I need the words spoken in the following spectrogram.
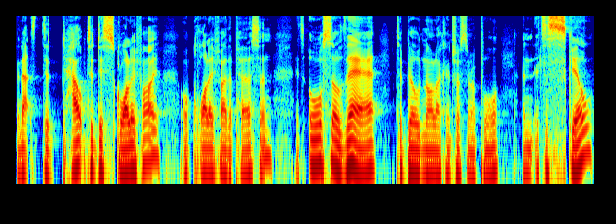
And that's to help to disqualify or qualify the person. It's also there to build knowledge and trust and rapport. And it's a skill,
